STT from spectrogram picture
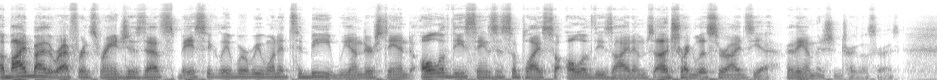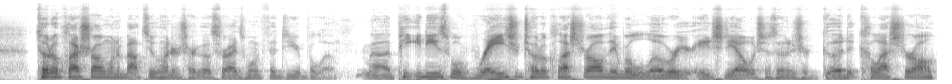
Abide by the reference ranges. That's basically where we want it to be. We understand all of these things. This applies to all of these items. Uh, triglycerides, yeah, I think I mentioned triglycerides. Total cholesterol, one about 200, triglycerides 150 or below. Uh, PEDs will raise your total cholesterol. They will lower your HDL, which is known as your good cholesterol.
